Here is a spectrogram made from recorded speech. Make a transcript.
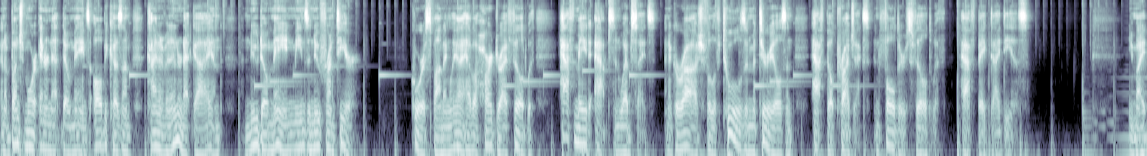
and a bunch more internet domains, all because I'm kind of an internet guy and a new domain means a new frontier. Correspondingly, I have a hard drive filled with half made apps and websites, and a garage full of tools and materials and half built projects, and folders filled with half baked ideas. You might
